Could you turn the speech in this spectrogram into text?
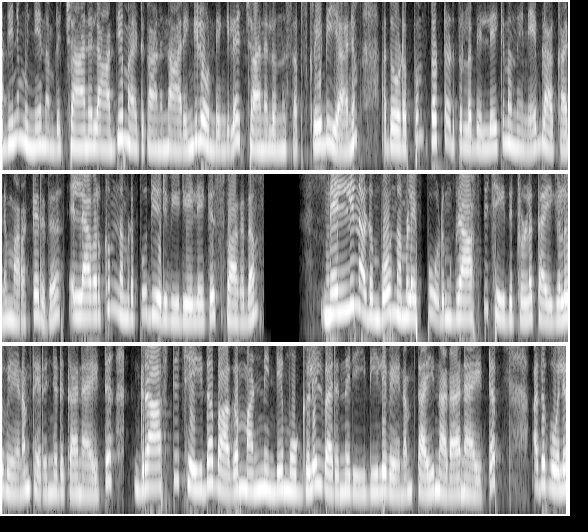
അതിനു മുന്നേ നമ്മുടെ ചാനൽ ആദ്യമായിട്ട് കാണുന്ന ആരെങ്കിലും ഉണ്ടെങ്കിൽ ചാനൽ ഒന്ന് സബ്സ്ക്രൈബ് ചെയ്യാനും അതോടൊപ്പം തൊട്ടടുത്തുള്ള ബെല്ലേക്കൺ ഒന്ന് എനേബിൾ ആക്കാനും മറക്കരുത്. എല്ലാവർക്കും നമ്മുടെ പുതിയൊരു വീഡിയോയിലേക്ക് സ്വാഗതം. നെല്ലി നടുമ്പോൾ നമ്മൾ എപ്പോഴും ഗ്രാഫ്റ്റ് ചെയ്തിട്ടുള്ള തൈകൾ വേണം തിരഞ്ഞെടുക്കാനായിട്ട്. ഗ്രാഫ്റ്റ് ചെയ്ത ഭാഗം മണ്ണിന്റെ മുകളിൽ വരുന്ന രീതിയിൽ വേണം തൈ നടാനായിട്ട്. അതുപോലെ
